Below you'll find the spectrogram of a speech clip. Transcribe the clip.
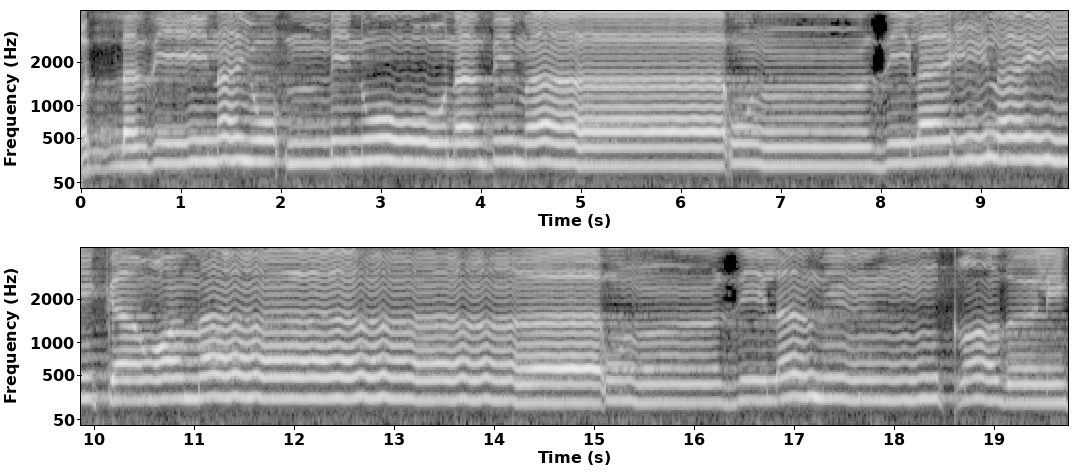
والذين يؤمنون بما أنزل إليك وما أنزل من قبلك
